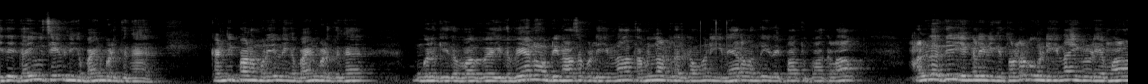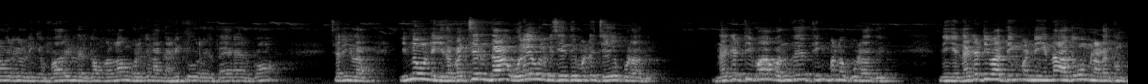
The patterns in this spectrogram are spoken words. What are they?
இதை தயவு செய்து நீங்கள் பயன்படுத்துங்க. கண்டிப்பான முறையில் நீங்கள் பயன்படுத்துங்க. உங்களுக்கு இதை வ- இது வேணும் அப்படின்னு ஆசைப்பட்டீங்கன்னா தமிழ்நாட்டில் இருக்கவங்க நீங்கள் நேராக வந்து இதை பார்த்து பார்க்கலாம். அல்லது எங்களை நீங்கள் தொடர்பு கொண்டீங்கன்னா எங்களுடைய மாணவர்கள் நீங்கள் ஃபாரினில் இருக்கவங்கலாம் உங்களுக்கு நாங்கள் அனுப்பி விடுறது தயாராக இருக்கோம். சரிங்களா? இன்னொன்று இதை வச்சுருந்தா ஒரே ஒரு விஷயத்தை மட்டும் செய்யக்கூடாது. நெகட்டிவாக வந்து திங்க் பண்ணக்கூடாது. நீங்கள் நெகட்டிவாக திங்க் பண்ணீங்கன்னா அதுவும் நடக்கும்.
